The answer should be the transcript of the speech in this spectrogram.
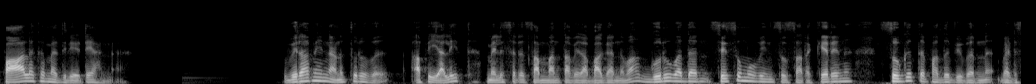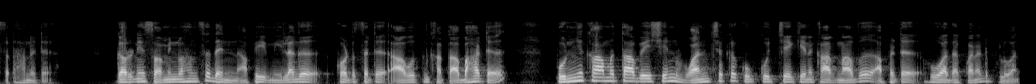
පාලක මැදිරියට යන්න. විරාමයෙන් අනතුරුව අපි යලිත් මෙලෙසට සම්බන්ධතාවය ලබා ගන්නවා ගුරුවදන් සිසුමුවින් සුසර කෙරෙන සුගත පද විවරණ වැඩසටහනට. ගෞරවනීය ස්වාමින් වහන්සේ දැන් අපි ඊළඟ කොටසට ආවොත් කතා බහට පුණ්‍යකාමතා වේශයෙන් වංචක කුක්කුච්චය කියන කාරණාව අපට හුවා දක්වන්නට පුළුවන්.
